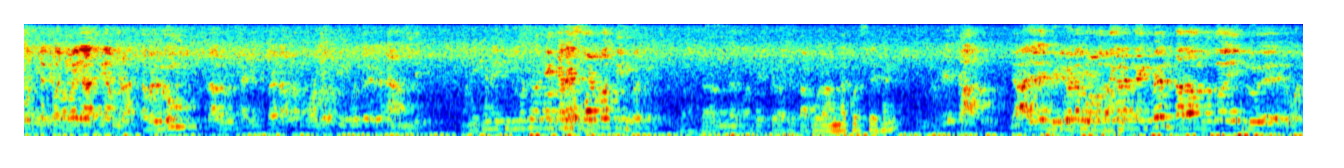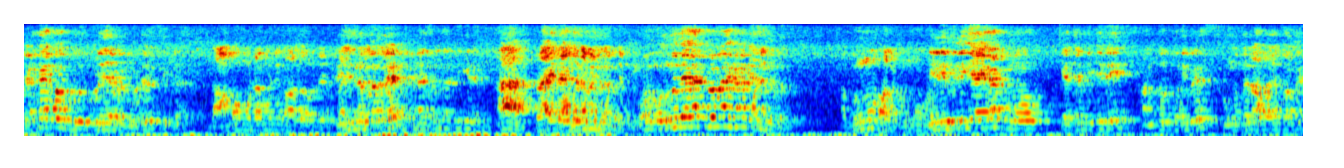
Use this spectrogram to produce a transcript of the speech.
প্রত্যেক বছরই আসি আমরা। তবে রুম দারুণ স্যাটিসফাইড আমরা পরপর তিন বছর এখানে আসছি। মানে এখানে তিন বছর এখানে পরপর তিন বছর। দারুণ ব্যাপার দেখতে পাচ্ছি কাকু রান্না করছে এখানে। যারা যারা ভিডিওটা দেখবেন তারা অন্তত এই হোটেলটা একবার ঘুরে ঘুরে যাবেন হোটেল ঠিক আছে দামও মোটামুটি ভালো হোটেল ঠিক আছে। হ্যাঁ একদম দামের মধ্যে। অন্য- অন্য জায়গার তুলনায় এখানে রুমও ভালো রুমও ভালো। নিরিবিলি জায়গা কোনো চেঁচামেচি নেই শান্ত পরিবেশ সমুদ্রের আওয়াজে পাবে।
